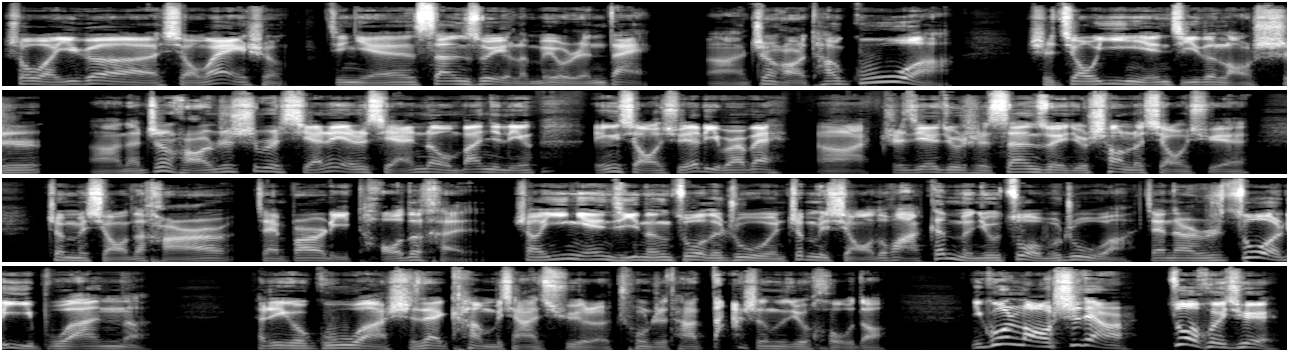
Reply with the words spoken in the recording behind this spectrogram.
说我一个小外甥，今年三岁了，没有人带啊。正好他姑啊是教一年级的老师。啊，那正好这是不是闲着也是闲着，我把你领领小学里边呗啊，直接就是三岁就上了小学，这么小的孩儿在班里淘得很，上一年级能坐得住，这么小的话根本就坐不住啊，在那是坐立不安呢。他这个姑啊实在看不下去了，冲着他大声的就吼道：“你给我老实点坐回去！”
